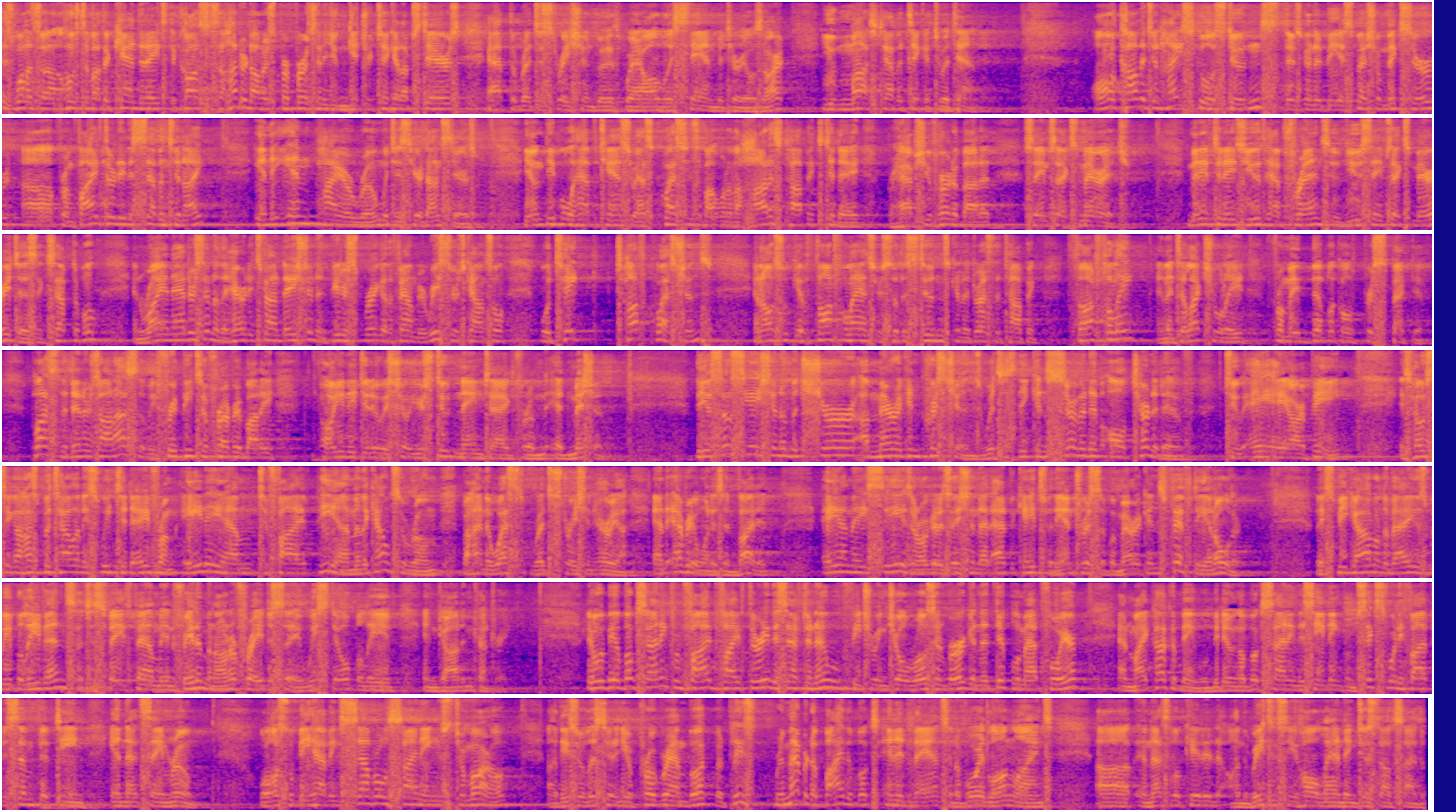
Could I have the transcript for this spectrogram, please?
as well as a host of other candidates. The cost is $100 per person, and you can get your ticket upstairs at the registration booth where all the stand materials are. You must have a ticket to attend. All college and high school students, there's going to be a special mixer uh, from 5.30 to 7 tonight in the Empire Room, which is here downstairs. Young people will have a chance to ask questions about one of the hottest topics today. Perhaps you've heard about it, same-sex marriage. Many of today's youth have friends who view same-sex marriage as acceptable, and Ryan Anderson of the Heritage Foundation and Peter Sprigg of the Family Research Council will take tough questions and also give thoughtful answers so the students can address the topic thoughtfully and intellectually from a biblical perspective. Plus, the dinner's on us. There'll be free pizza for everybody. All you need to do is show your student name tag for admission. The Association of Mature American Christians, which is the conservative alternative to AARP, is hosting a hospitality suite today from 8 a.m. to 5 p.m. in the council room behind the West registration area, and everyone is invited. AMAC is an organization that advocates for the interests of Americans 50 and older. They speak out on the values we believe in, such as faith, family, and freedom, and aren't afraid to say we still believe in God and country. There will be a book signing from 5 to 5.30 this afternoon featuring Joel Rosenberg in the Diplomat Foyer, and Mike Huckabee will be doing a book signing this evening from 6.45 to 7.15 in that same room. We'll also be having several signings tomorrow. Uh, these are listed in your program book, but please remember to buy the books in advance and avoid long lines. Uh, and that's located on the Regency Hall landing just outside the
